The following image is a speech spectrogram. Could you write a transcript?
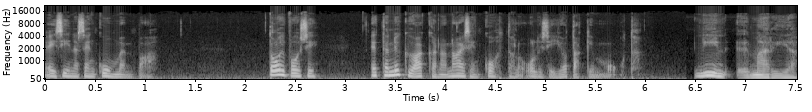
Ei siinä sen kummempaa. Toivoisi, että nykyaikana naisen kohtalo olisi jotakin muuta. Niin, Maria.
